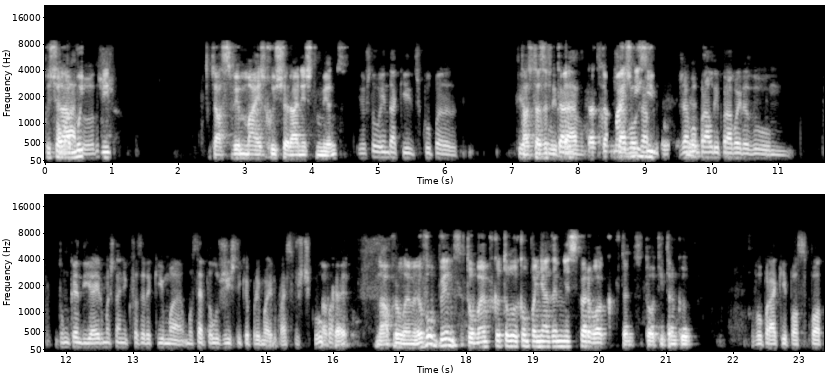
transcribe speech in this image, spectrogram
Rui Xará, Olá a muito todos. Já se vê mais Rui Xará neste momento. Eu estou ainda aqui, desculpa. Estás, estás a ficar, estás a ficar Já mais vou- já- visível. Já vou para ali para a beira do, de um candeeiro, mas tenho que fazer aqui uma, uma certa logística primeiro. Peço-vos desculpa. Ok, não há problema. Eu vou bebendo, estou bem porque eu estou acompanhado da minha Superboc, portanto estou aqui tranquilo. Vou para aqui para o spot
